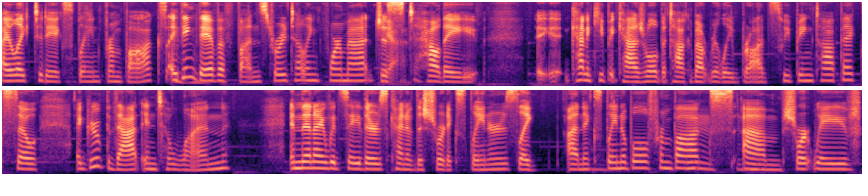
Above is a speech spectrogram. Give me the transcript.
I like Today Explained from Vox. I think mm-hmm. they have a fun storytelling format, just yeah. how they kind of keep it casual but talk about really broad sweeping topics. So I group that into one. And then I would say there's kind of the short explainers like Unexplainable from Vox, mm-hmm. um, Shortwave.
